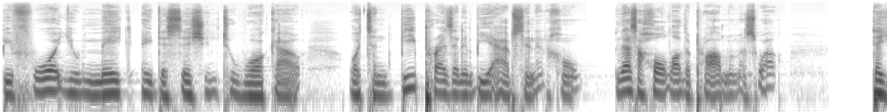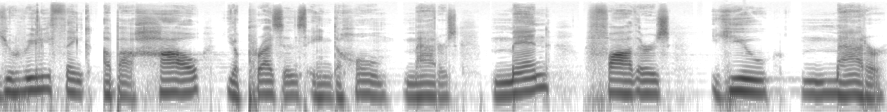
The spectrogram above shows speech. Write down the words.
before you make a decision to walk out or to be present and be absent at home. That's a whole other problem as well. That you really think about how your presence in the home matters. Men, fathers, you matter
